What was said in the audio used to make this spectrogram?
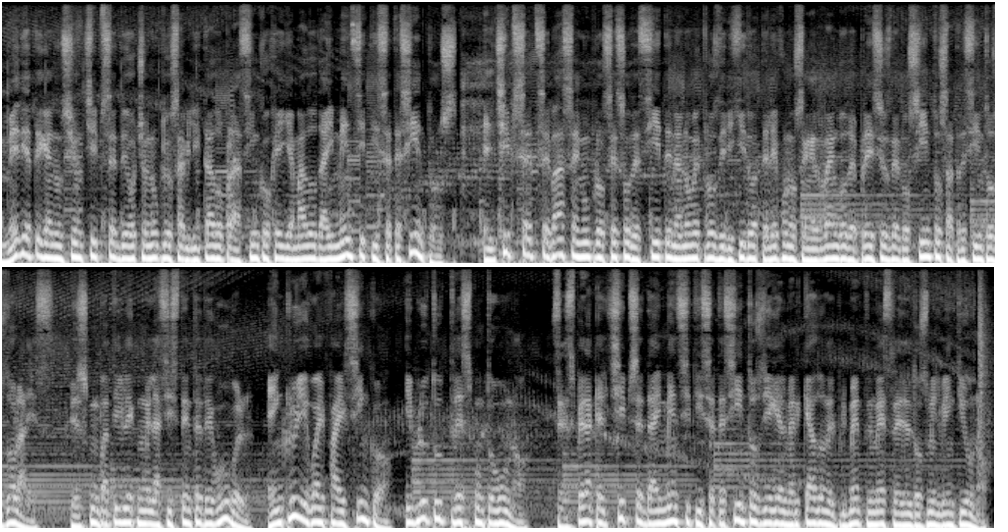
MediaTek anunció un chipset de 8 núcleos habilitado para 5G llamado Dimensity 700. El chipset se basa en un proceso de 7 nanómetros dirigido a teléfonos en el rango de precios de 200 a 300 dólares. Es compatible con el asistente de Google e incluye Wi-Fi 5 y Bluetooth 3.1. Se espera que el chipset Dimensity 700 llegue al mercado en el primer trimestre del 2021.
